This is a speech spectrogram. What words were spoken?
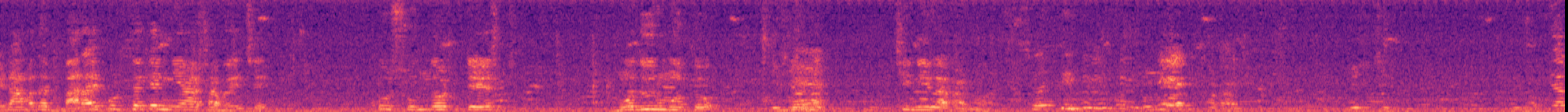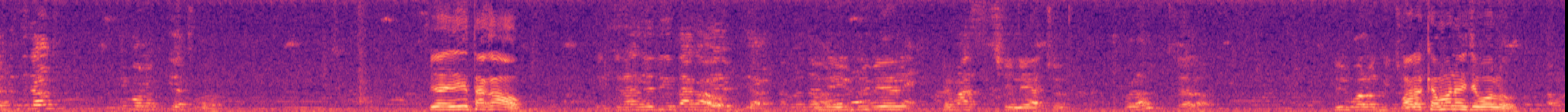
এটা আমাদের বারাইপুর থেকে নিয়ে আসা হয়েছে। খুব সুন্দর টেস্ট মধুর মতো। হ্যাঁ। চিনি লাগানো আছে। সত্যি। এদিকে তাকাও। ইতিহাসের দিকে তাকাও। তুমি ইউটিউবের ফেমাস ছেলে আছো। চলো তুমি বলো কিছু। বলো কেমন হয়েছে বলো। কেমন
